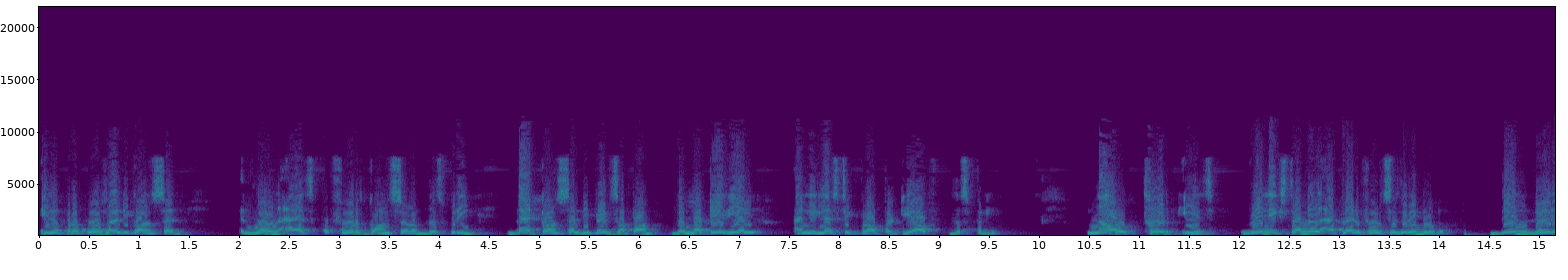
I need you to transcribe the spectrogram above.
is a proportionality constant known as a force constant of the spring. That constant depends upon the material and elastic property of the spring. Now third is when external applied force is removed, then there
